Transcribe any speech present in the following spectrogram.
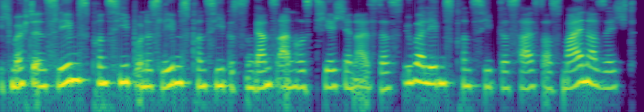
ich möchte ins Lebensprinzip und das Lebensprinzip ist ein ganz anderes Tierchen als das Überlebensprinzip. Das heißt, aus meiner Sicht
